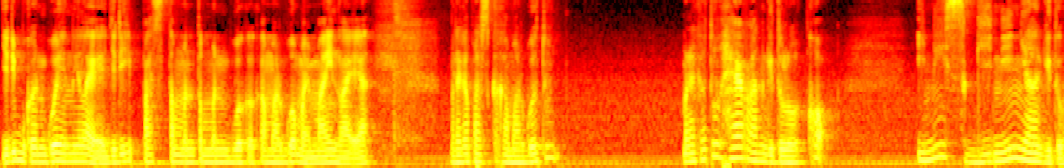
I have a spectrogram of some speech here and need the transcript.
jadi bukan gue yang nilai ya jadi pas temen-temen gue ke kamar gue main-main lah ya mereka pas ke kamar gue tuh mereka tuh heran gitu loh kok ini segininya gitu?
